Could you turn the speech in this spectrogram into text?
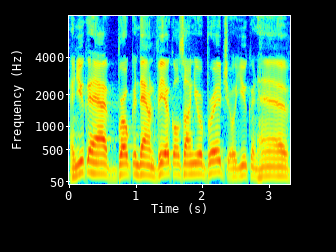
And you can have broken down vehicles on your bridge, or you can have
